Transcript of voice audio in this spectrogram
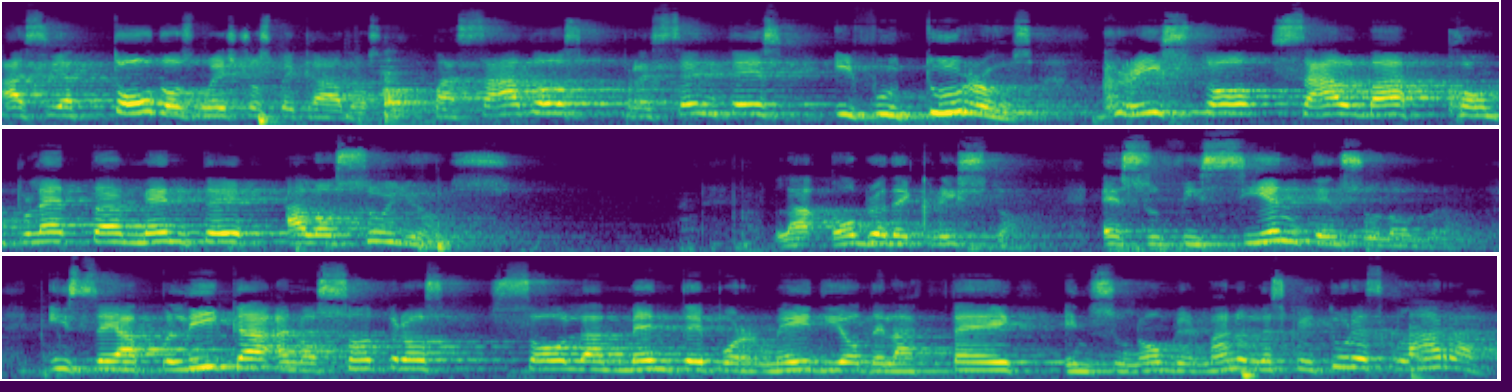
hacia todos nuestros pecados, pasados, presentes y futuros. Cristo salva completamente a los suyos. La obra de Cristo es suficiente en su logro y se aplica a nosotros solamente por medio de la fe en su nombre. Hermanos, la escritura es clara.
